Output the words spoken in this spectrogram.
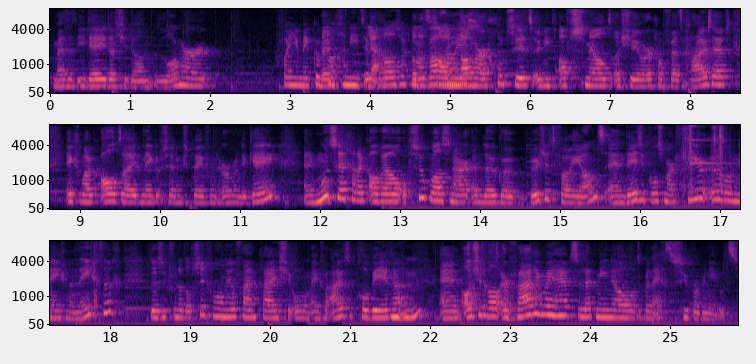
Met het idee dat je dan langer Van je make-up Make- kan genieten. Ja, Vooral zeg Dat maar het warm gewoon is. langer goed zit en niet afsmelt als je heel erg een vettige huid hebt. Ik gebruik altijd make-up setting spray van Urban Decay. En ik moet zeggen dat ik al wel op zoek was naar een leuke budget variant. En deze kost maar 4,99 euro. Dus ik vind dat op zich wel een heel fijn prijsje om hem even uit te proberen. Mhm. En als je er al ervaring mee hebt, let me know, want ik ben echt super benieuwd.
